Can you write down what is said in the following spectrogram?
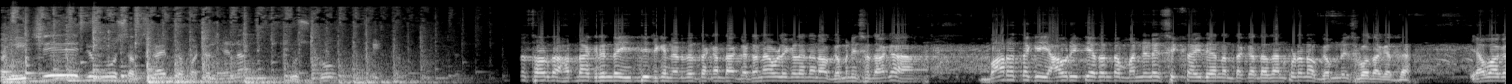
नीचे जो वो सब्सक्राइब का बटन है ना उसको क्लिक करो ಎರಡು ಸಾವಿರದ ಹದಿನಾಲ್ಕರಿಂದ ಇತ್ತೀಚೆಗೆ ನಡೆದಿರ್ತಕ್ಕಂಥ ಘಟನಾವಳಿಗಳನ್ನು ನಾವು ಗಮನಿಸಿದಾಗ ಭಾರತಕ್ಕೆ ಯಾವ ರೀತಿಯಾದಂಥ ಮನ್ನಣೆ ಸಿಗ್ತಾ ಇದೆ ಅನ್ನತಕ್ಕಂಥದ್ದನ್ನು ಕೂಡ ನಾವು ಗಮನಿಸಬಹುದಾಗತ್ತೆ ಯಾವಾಗ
